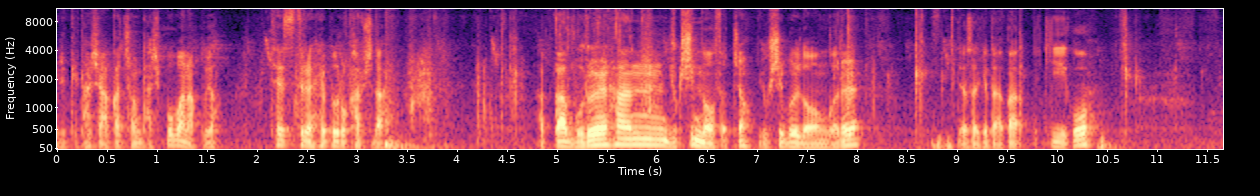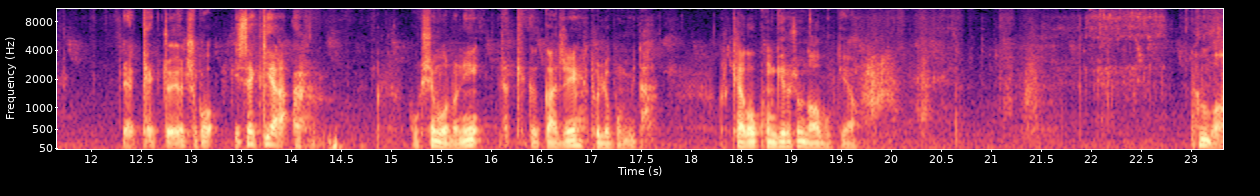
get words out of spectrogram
이렇게 다시 아까처럼 다시 뽑아놨고요. 테스트를 해보도록 합시다. 아까 물을 한 60 넣었었죠? 60을 넣은 거를 녀석에다가 끼고 이렇게 조여주고 이 새끼야 혹시 모르니 이렇게 끝까지 돌려봅니다. 그렇게 하고 공기를 좀 넣어 볼게요. 한 번,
